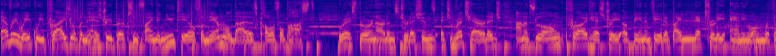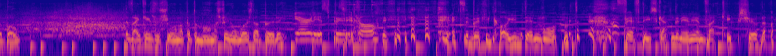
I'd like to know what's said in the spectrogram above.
Every week, we prize open the history books and find a new tale from the Emerald Isle's colourful past. We're exploring Ireland's traditions, its rich heritage, and its long, proud history of being invaded by literally anyone with a boat. The Vikings were showing up at the monastery going, Where's that booty? The earliest booty call. it's the booty call you didn't want. 50 Scandinavian Vikings showed up.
